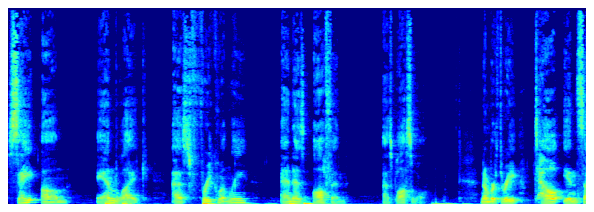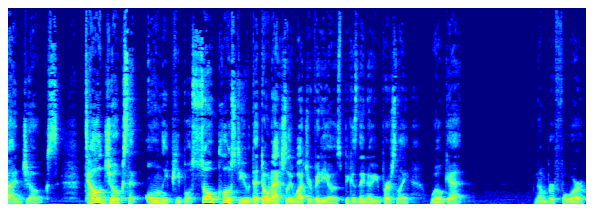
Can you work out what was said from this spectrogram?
say um and like as frequently and as often as possible. Number three, tell inside jokes. Tell jokes that only people so close to you that don't actually watch your videos because they know you personally will get. Number four,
